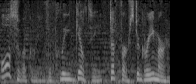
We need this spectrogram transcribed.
also agreed to plead guilty to first-degree murder.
